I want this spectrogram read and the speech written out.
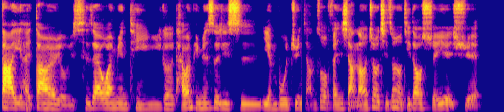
大一还大二有一次在外面听一个台湾平面设计师严伯俊讲座分享，然后就其中有提到水野学。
